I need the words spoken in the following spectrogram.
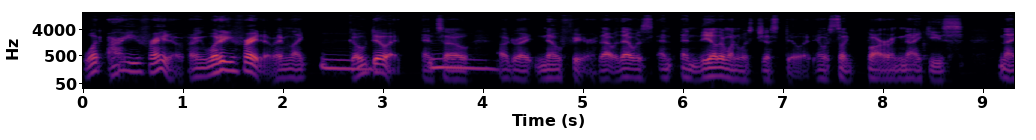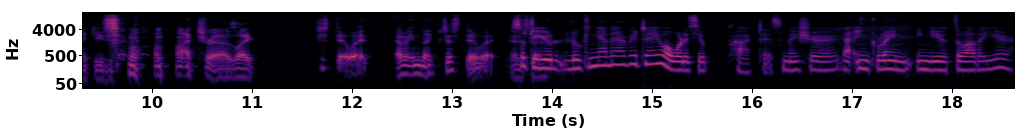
what are you afraid of? I mean, what are you afraid of? I'm like, go Mm. do it. And so Mm. I would write no fear. That that was and and the other one was just do it. It was like borrowing Nike's Nike's mantra. I was like, just do it. I mean, like just do it. And So, do you looking at it every day, or what is your practice? Make sure that ingrained in you throughout the year.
